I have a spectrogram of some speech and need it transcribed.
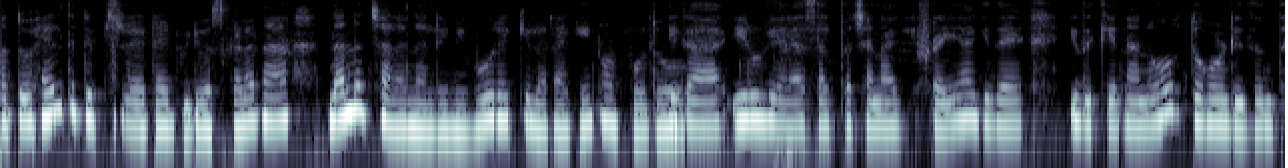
ಮತ್ತು ಹೆಲ್ತ್ ಟಿಪ್ಸ್ ರಿಲೇಟೆಡ್ ವಿಡಿಯೋಸ್ಗಳನ್ನು ನನ್ನ ಚಾನಲ್ನಲ್ಲಿ ನೀವು ರೆಗ್ಯುಲರ್ ಆಗಿ ನೋಡ್ಬೋದು. ಈಗ ಈರುಳ್ಳಿ ಎಲ್ಲ ಸ್ವಲ್ಪ ಚೆನ್ನಾಗಿ ಫ್ರೈ ಆಗಿದೆ. ಇದಕ್ಕೆ ನಾನು ತೊಗೊಂಡಿದ್ದಂಥ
